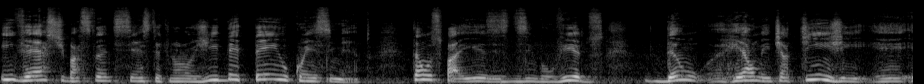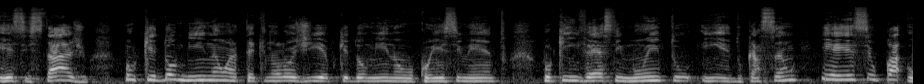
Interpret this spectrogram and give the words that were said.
investe bastante em ciência e tecnologia e detém o conhecimento. Então, os países desenvolvidos dão realmente atingem eh, esse estágio porque dominam a tecnologia, porque dominam o conhecimento, porque investem muito em educação e é esse o, o,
